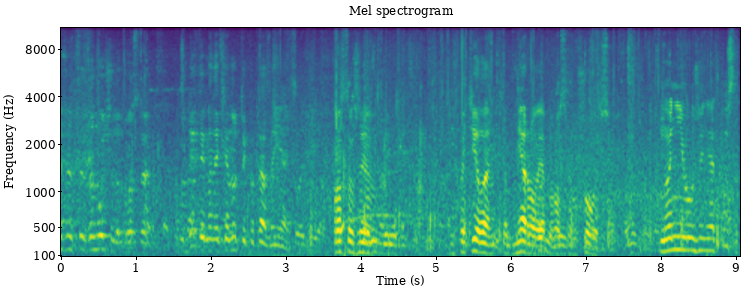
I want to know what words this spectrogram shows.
Мене вже це замучило просто ходити, мене тягнути кота за яйця. Просто вже не хотіло нервів, я просто ушов і все. Но они его уже не отпустят.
